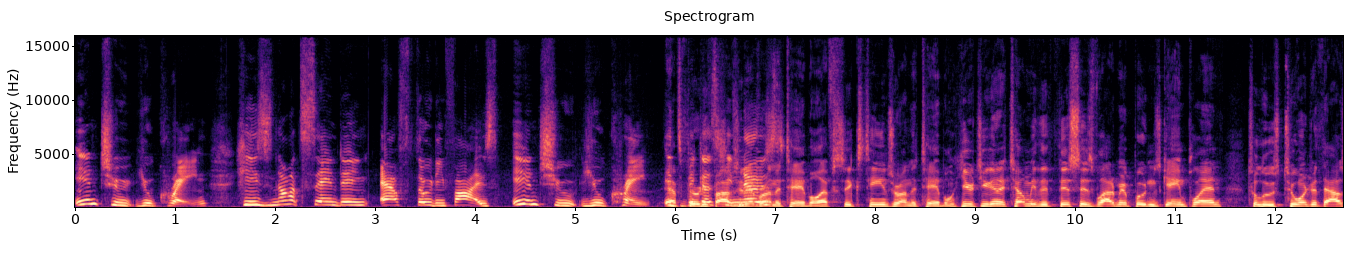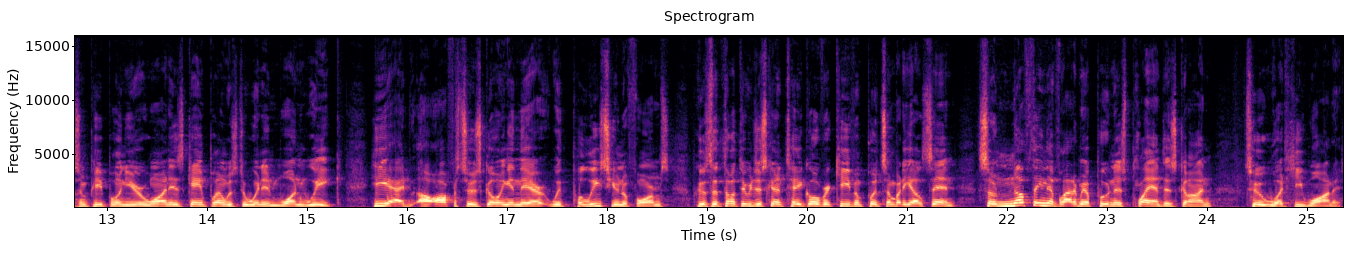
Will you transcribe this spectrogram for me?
into Ukraine. He's not sending F-35s into Ukraine. It's F-35s are knows... never on the table. F-16s are on the table. Here, you're going to tell me that this is Vladimir Putin's game plan to lose 200,000 people in year one? His game plan was to win in one week. He had uh, officers going in there with police uniforms because they thought they were just going to take over Kiev and put somebody else in. So nothing that Vladimir Putin has planned has gone to what he wanted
